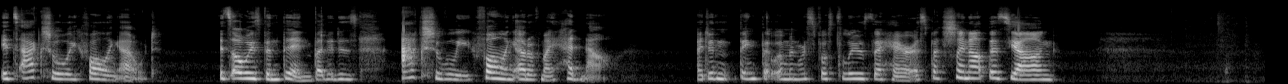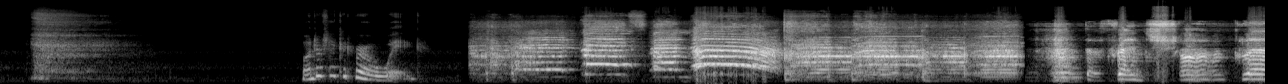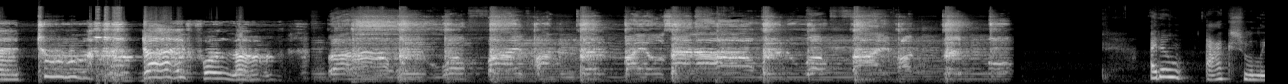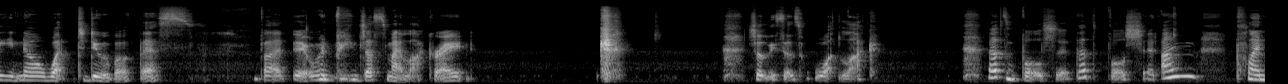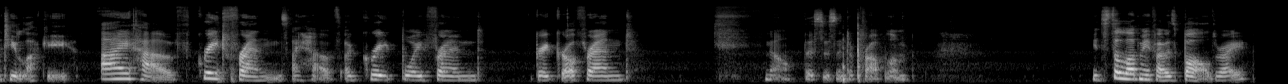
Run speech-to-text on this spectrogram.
It's actually falling out. It's always been thin, but it is actually falling out of my head now. I didn't think that women were supposed to lose their hair, especially not this young. Wonder if I could wear a wig. The French are glad to die for love. I don't actually know what to do about this, but it would be just my luck, right? Shelly says, What luck? That's bullshit. That's bullshit. I'm plenty lucky. I have great friends. I have a great boyfriend, great girlfriend. No, this isn't a problem. You'd still love me if I was bald, right?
